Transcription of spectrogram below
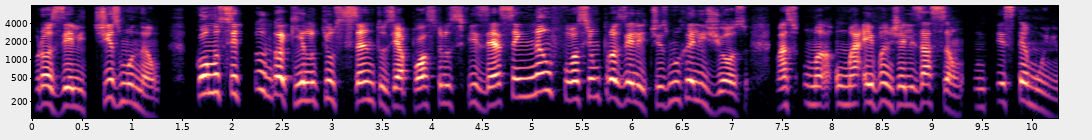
proselitismo não. Como se tudo aquilo que os santos e apóstolos fizessem não fosse um proselitismo religioso, mas uma, uma evangelização, um testemunho.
